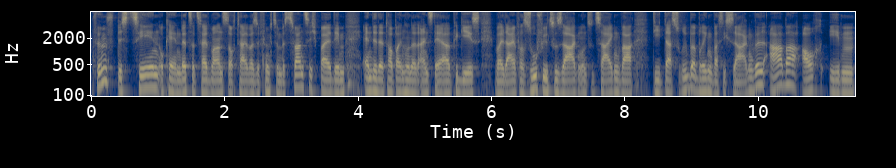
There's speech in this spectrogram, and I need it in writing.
5 bis 10, okay, in letzter Zeit waren es doch teilweise 15 bis 20 bei dem Ende der Top 101 der RPGs, weil da einfach so viel zu sagen und zu zeigen war, die das rüberbringen, was ich sagen will, aber auch eben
